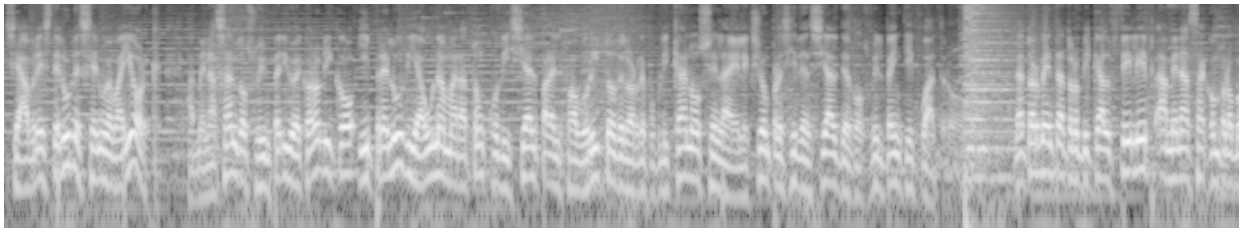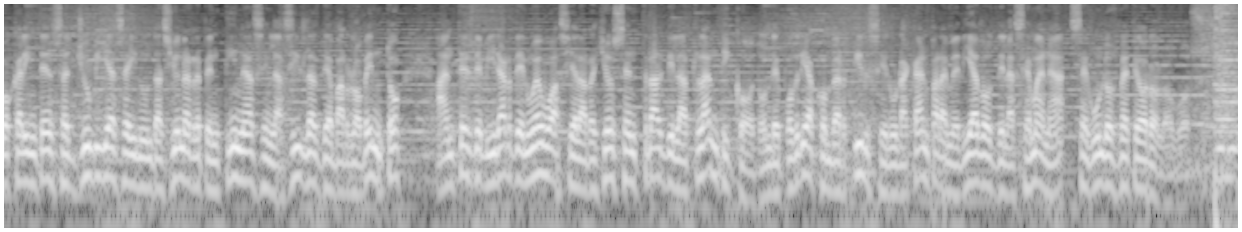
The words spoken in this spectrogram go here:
se abre este lunes en Nueva York amenazando su imperio económico y preludia una maratón judicial para el favorito de los republicanos en la elección presidencial de 2024. La tormenta tropical Philip amenaza con provocar intensas lluvias e inundaciones repentinas en las islas de Barlovento antes de virar de nuevo hacia la región central del Atlántico, donde podría convertirse en huracán para mediados de la semana, según los meteorólogos.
